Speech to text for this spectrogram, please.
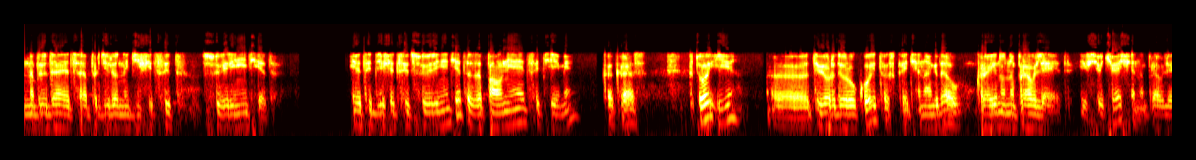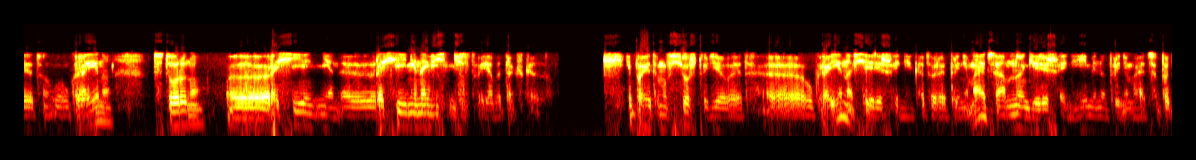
наблюдается определенный дефицит суверенитета этот дефицит суверенитета заполняется теми, как раз, кто и э, твердой рукой, так сказать, иногда Украину направляет. И все чаще направляет Украину в сторону э, России, не, э, России ненавистничества, я бы так сказал. И поэтому все, что делает э, Украина, все решения, которые принимаются, а многие решения именно принимаются под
